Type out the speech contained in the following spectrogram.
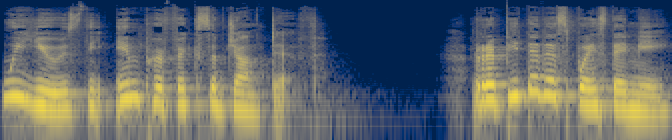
we use the imperfect subjunctive. Repite después de mí.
